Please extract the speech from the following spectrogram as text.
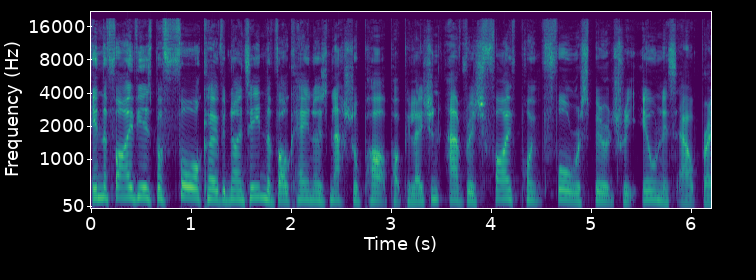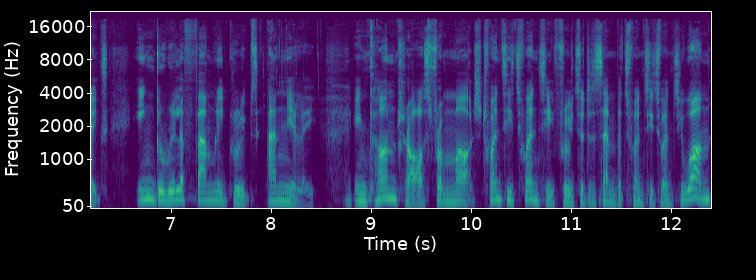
In the five years before COVID 19, the Volcanoes National Park population averaged 5.4 respiratory illness outbreaks in gorilla family groups annually. In contrast, from March 2020 through to December 2021,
